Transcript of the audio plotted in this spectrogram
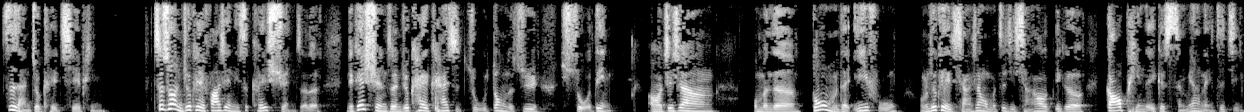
自然就可以切平。这时候你就可以发现，你是可以选择的，你可以选择，你就可以开始主动的去锁定哦，就像。我们的从我们的衣服，我们就可以想象我们自己想要一个高频的一个什么样的自己，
